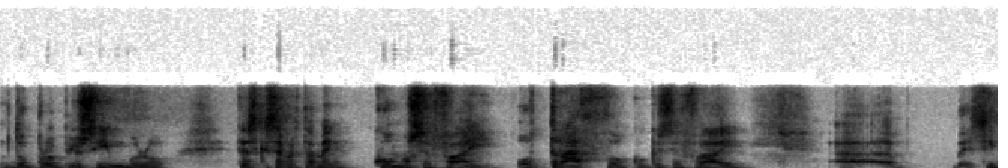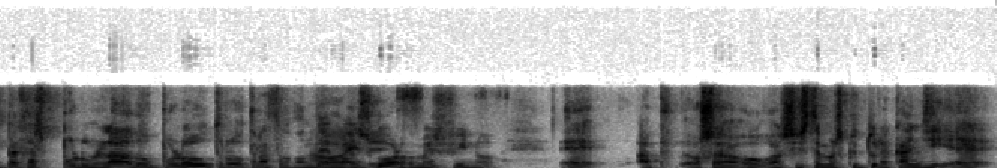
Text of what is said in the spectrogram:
do propio símbolo. Tens que saber tamén como se fai, o trazo co que se fai, se empezas por un lado ou por outro, o trazo onde Ahora é máis gordo, máis fino, é a, o, sea, o, o sistema de escritura kanji é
